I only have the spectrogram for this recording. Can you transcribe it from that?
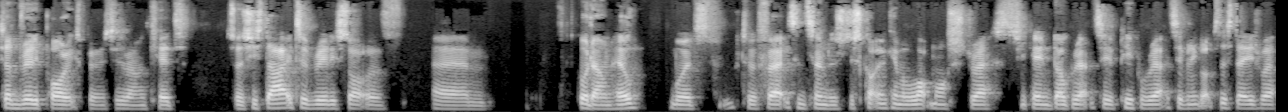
she had really poor experiences around kids. So she started to really sort of um, go downhill words to effect in terms of just got became a lot more stressed. She became dog reactive, people reactive, and it got to the stage where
